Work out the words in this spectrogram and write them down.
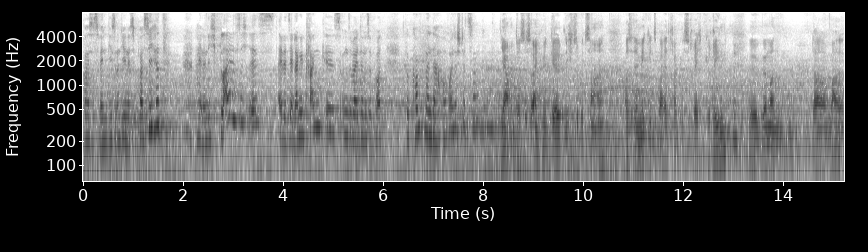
was ist, wenn dies und jenes passiert einer nicht fleißig ist, einer sehr lange krank ist und so weiter und so fort. Bekommt man da auch Unterstützung? Ja, und das ist eigentlich mit Geld nicht zu bezahlen. Also der Mitgliedsbeitrag ist recht gering, mhm. wenn man da mal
